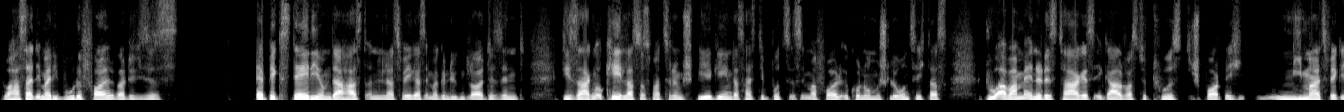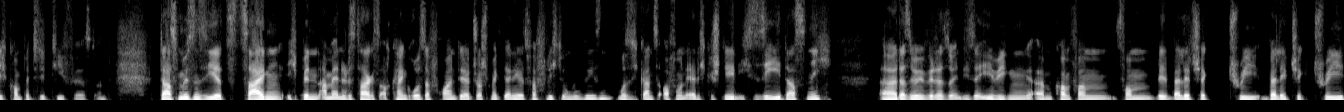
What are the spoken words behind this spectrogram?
Du hast halt immer die Bude voll, weil du dieses Epic Stadium da hast und in Las Vegas immer genügend Leute sind, die sagen, okay, lass uns mal zu einem Spiel gehen. Das heißt, die Putz ist immer voll, ökonomisch lohnt sich das. Du aber am Ende des Tages, egal was du tust, sportlich niemals wirklich kompetitiv wirst. Und das müssen sie jetzt zeigen. Ich bin am Ende des Tages auch kein großer Freund der Josh McDaniels Verpflichtung gewesen, muss ich ganz offen und ehrlich gestehen. Ich sehe das nicht. Äh, da sind wir wieder so in dieser ewigen, ähm, kommt vom, vom Belichick Tree, Belichick Tree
